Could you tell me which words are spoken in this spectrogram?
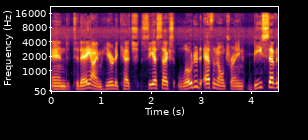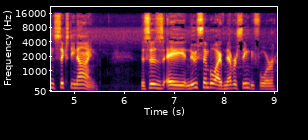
And today I'm here to catch CSX loaded ethanol train B769. This is a new symbol I've never seen before,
